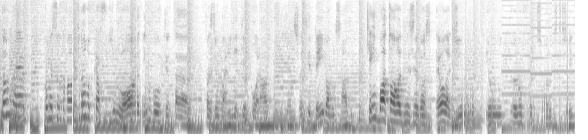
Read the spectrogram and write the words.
Então, é, começando a falar, não vou ficar seguindo ordem, não vou tentar fazer uma linha temporal dos eventos, vai ser bem bagunçado. Quem bota a ordem nesse negócio é o Ladino, eu, eu não funciono desse jeito.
